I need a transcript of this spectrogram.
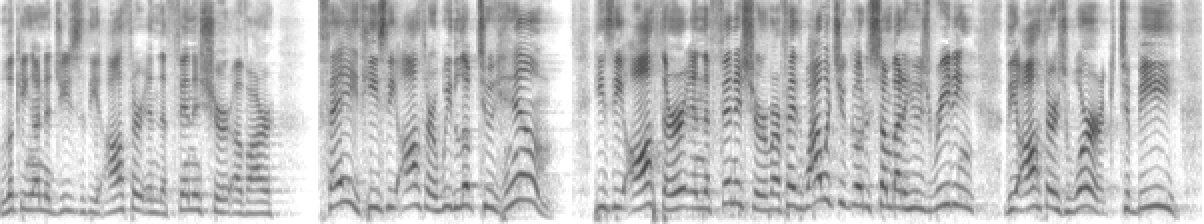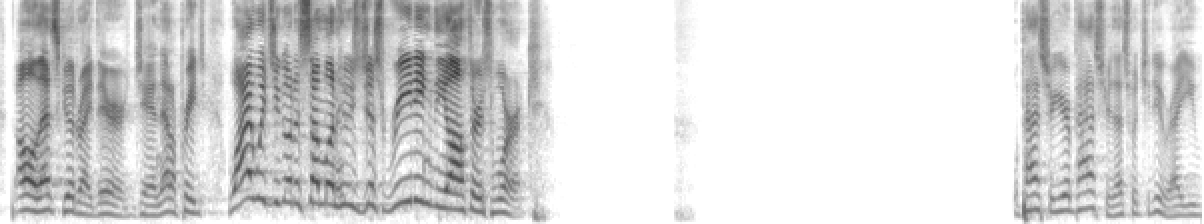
looking unto Jesus, the author and the finisher of our faith. He's the author. We look to him. He's the author and the finisher of our faith. Why would you go to somebody who's reading the author's work to be, oh, that's good right there, Jan, that'll preach. Why would you go to someone who's just reading the author's work? Well, Pastor, you're a pastor. That's what you do, right? You,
